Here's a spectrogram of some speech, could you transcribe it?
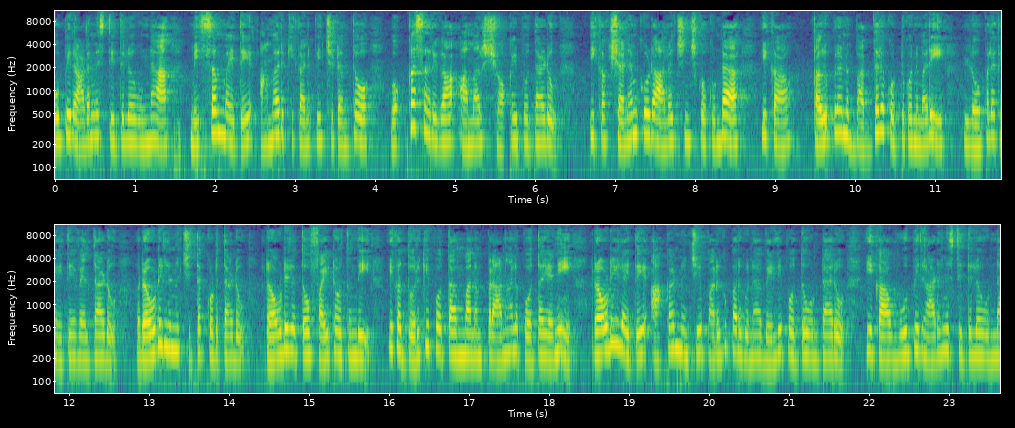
ఊపిరాడని స్థితిలో ఉన్న మిస్సమ్ అయితే అమర్కి కనిపించడంతో ఒక్కసారిగా అమర్ షాక్ అయిపోతాడు. ఇక క్షణం కూడా ఆలోచించుకోకుండా ఇక తలుపులను బద్దలు కొట్టుకొని మరీ లోపలకైతే వెళ్తాడు. రౌడీలను చిత్తకొడతాడు రౌడీలతో ఫైట్ అవుతుంది. ఇక దొరికిపోతాం మనం ప్రాణాలు పోతాయని రౌడీలైతే అక్కడి నుంచి పరుగు పరుగున వెళ్ళిపోతూ ఉంటారు. ఇక ఊపిరాడని స్థితిలో ఉన్న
